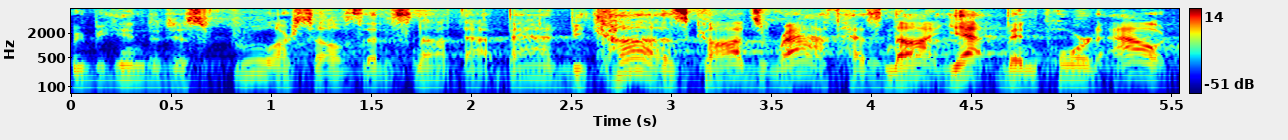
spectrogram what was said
we begin to just fool ourselves that it's not that bad because God's wrath has not yet been poured out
